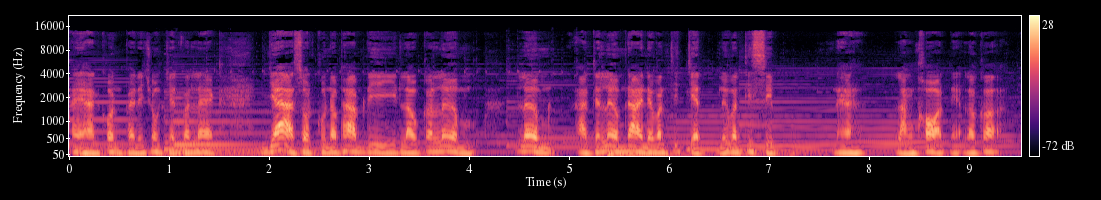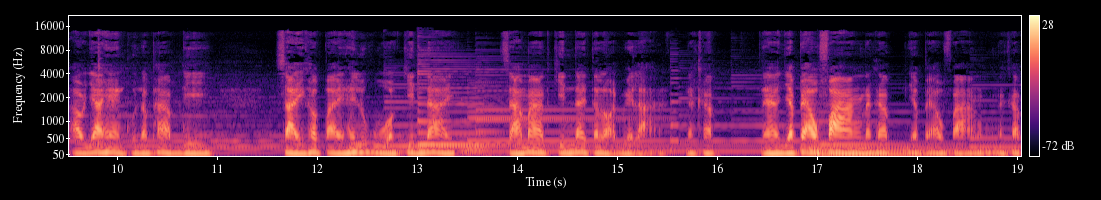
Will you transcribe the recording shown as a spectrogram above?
ให้อาหารข้นภายในช่วง 7 วันแรก หญ้าสดคุณภาพดีเราก็เริ่มเริ่มอาจจะเริ่มได้ในวันที่ 7 หรือวันที่ 10นะหลังคลอดเนี่ยเราก็เอาหญ้าแห้งคุณภาพดี ใส่เข้าไปให้ลูกวัวกินได้ สามารถกินได้ตลอดเวลานะครับนะอย่าไปเอาฟางนะครับ อย่าไปเอาฟางนะครับ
